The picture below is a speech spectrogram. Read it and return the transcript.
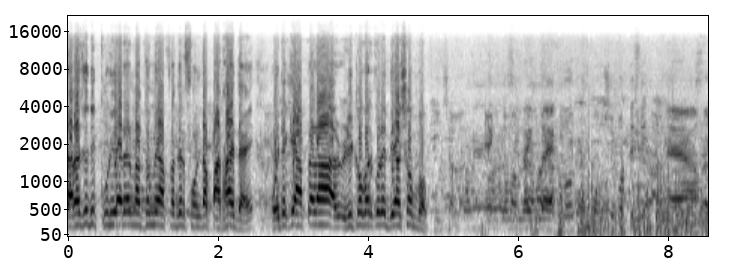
তারা যদি কুরিয়ারের মাধ্যমে আপনাদের ফোনটা পাঠায় দেয়, ওইটা কি আপনারা রিকভার করে দেওয়া সম্ভব ইনশাআল্লাহ একদম আমরা এগুলো এখনও আমরা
